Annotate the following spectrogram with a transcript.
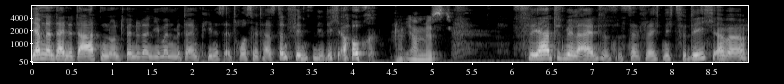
die haben dann deine Daten und wenn du dann jemanden mit deinem Penis erdrosselt hast, dann finden die dich auch. Ja, Mist. Ja, tut mir leid, das ist dann vielleicht nichts für dich, aber,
